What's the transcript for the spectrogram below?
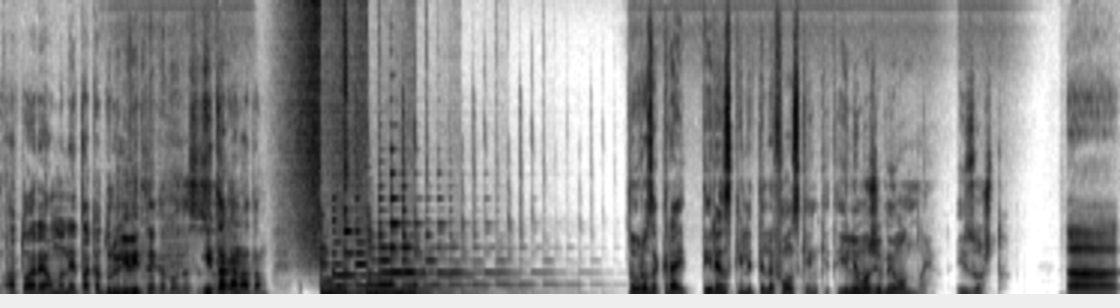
а тоа реално не е така дури да И така создава. Добро за крај, теренски или телефонски анкети или може би онлайн? И зошто? А,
